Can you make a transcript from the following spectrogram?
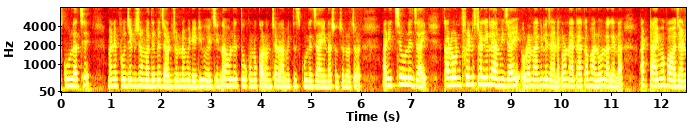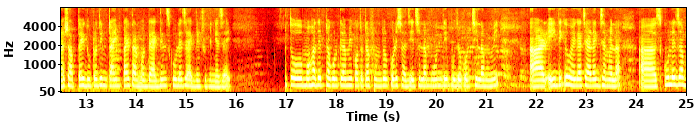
স্কুল আছে মানে প্রজেক্ট জমা দেবে, যার জন্য আমি রেডি হয়েছি। না হলে তো কোনো কারণ ছাড়া আমি তো স্কুলে যাই না সচরাচর। আর ইচ্ছে হলে যাই, কারণ ফ্রেন্ডসরা গেলে আমি যাই, ওরা না গেলে যায় না, কারণ একা একা ভালোও লাগে না। আর টাইমও পাওয়া যায় না, সপ্তাহে দুটো দিন টাইম পাই, তার মধ্যে একদিন স্কুলে যাই, একদিন শুটিংয়ে যাই। তো মহাদেব ঠাকুরকে আমি কতটা সুন্দর করে সাজিয়েছিলাম, মন দিয়ে পুজো করছিলাম আমি। আর এই দিকে হয়ে গেছে আরেক ঝামেলা। স্কুলে যাব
